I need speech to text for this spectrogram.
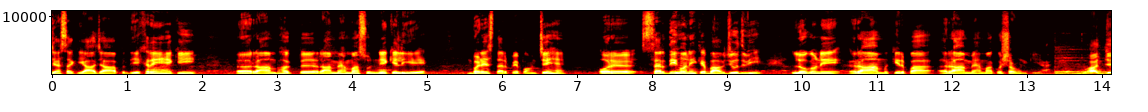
जैसा कि आज आप देख रहे हैं कि राम भक्त राम महिमा सुनने के लिए बड़े स्तर पे पहुंचे हैं और सर्दी होने के बावजूद भी लोगों ने राम कृपा राम महिमा को श्रवण किया ਅੱਜ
